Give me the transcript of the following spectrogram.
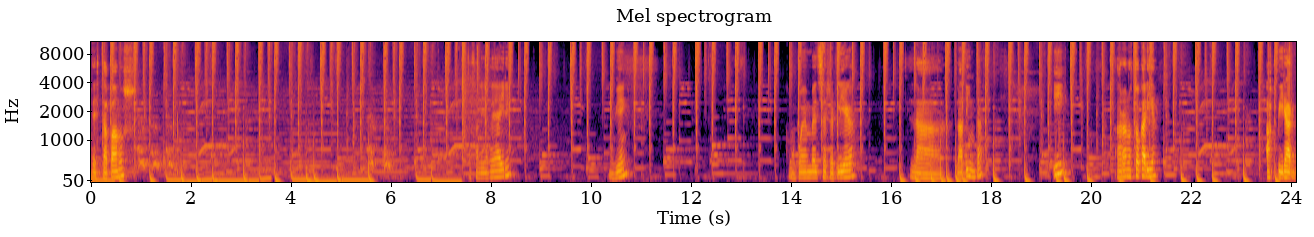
destapamos aire. Muy bien. Como pueden ver se repliega la, la tinta. Y ahora nos tocaría aspirar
